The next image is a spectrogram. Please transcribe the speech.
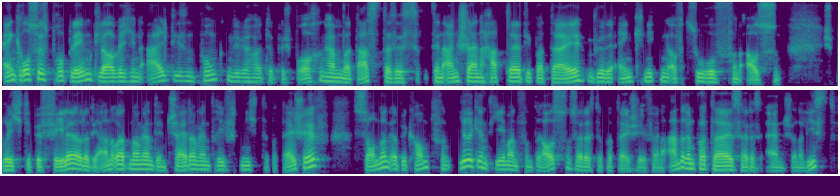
ein großes Problem, glaube ich, in all diesen Punkten, die wir heute besprochen haben, war das, dass es den Anschein hatte, die Partei würde einknicken auf Zuruf von außen. Sprich, die Befehle oder die Anordnungen, die Entscheidungen trifft nicht der Parteichef, sondern er bekommt von irgendjemand von draußen, sei das der Parteichef einer anderen Partei, sei das ein Journalist,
